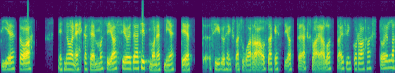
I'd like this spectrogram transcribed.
tietoa. Et ne on ehkä semmoisia asioita ja sitten monet miettii, että siirtyisinko mä suoraan osakesijoittajaksi vai aloittaisinko rahastoilla.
